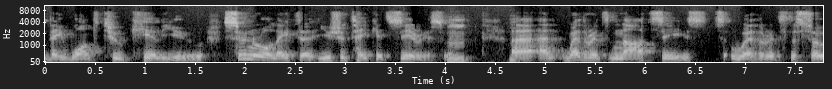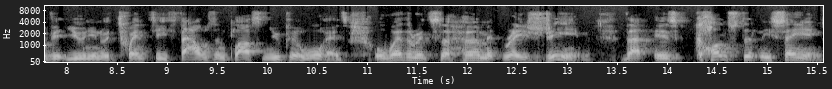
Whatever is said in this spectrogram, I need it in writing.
they want to kill you, sooner or later you should take it seriously. Mm. Uh, and whether it's Nazis, whether it's the Soviet Union with 20,000 plus nuclear warheads, or whether it's the hermit regime that is constantly saying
